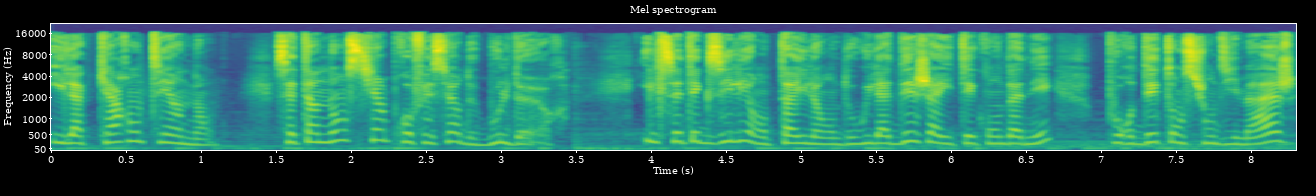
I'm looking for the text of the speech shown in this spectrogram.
Il a 41 ans. C'est un ancien professeur de Boulder. Il s'est exilé en Thaïlande où il a déjà été condamné pour détention d'images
